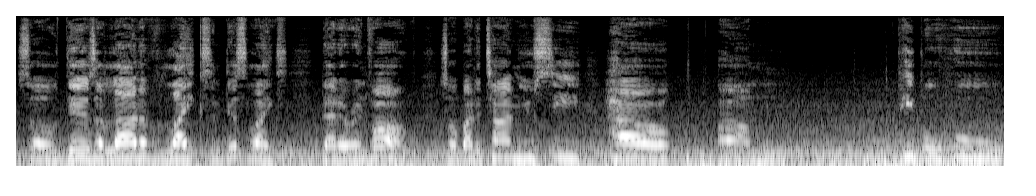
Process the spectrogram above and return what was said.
So there's a lot of likes and dislikes that are involved. So by the time you see how um, people who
